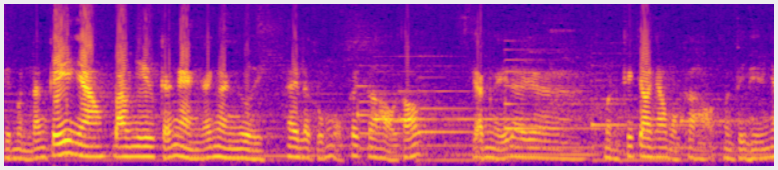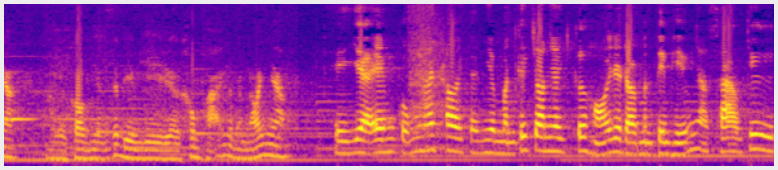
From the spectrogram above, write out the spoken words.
thì mình đăng ký với nhau, bao nhiêu cả ngàn cả ngàn người. Đây là cũng một cái cơ hội tốt. Thì anh nghĩ đây ờ, mình cứ cho nhau một cơ hội, mình tìm hiểu nhau. Rồi còn những cái điều gì ờ, không phải thì mình nói nhau thì giờ em cũng nói thôi tại vì mình cứ cho nhau cơ hội rồi rồi mình tìm hiểu nhau sao chứ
